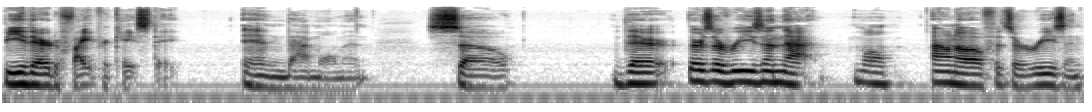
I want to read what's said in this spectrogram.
be there to fight for K State in that moment. So there, there's a reason that, well, I don't know if it's a reason,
